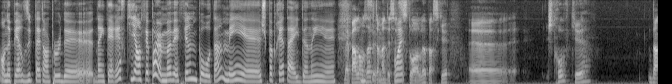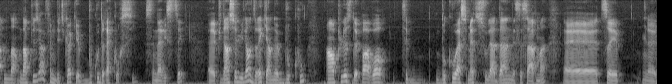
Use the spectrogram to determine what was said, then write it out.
on a perdu peut-être un peu d'intérêt, ce qui en fait pas un mauvais film pour autant, mais euh, je suis pas prête à y donner... euh, Ben, parlons-en justement de cette ouais. histoire-là parce que je trouve que dans, dans- plusieurs films d'Hitchcock, il y a beaucoup de raccourcis scénaristiques. Euh, puis dans celui-là, on dirait qu'il y en a beaucoup, en plus de pas avoir beaucoup à se mettre sous la dent nécessairement. Euh, euh,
